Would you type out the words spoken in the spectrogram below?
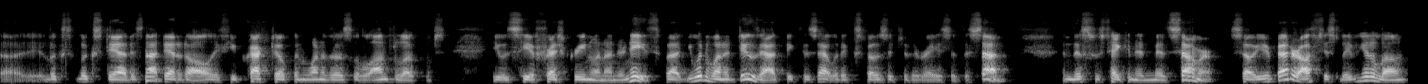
Uh, it looks, looks dead. It's not dead at all. If you cracked open one of those little envelopes, you would see a fresh green one underneath. But you wouldn't want to do that because that would expose it to the rays of the sun and this was taken in midsummer. So you're better off just leaving it alone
